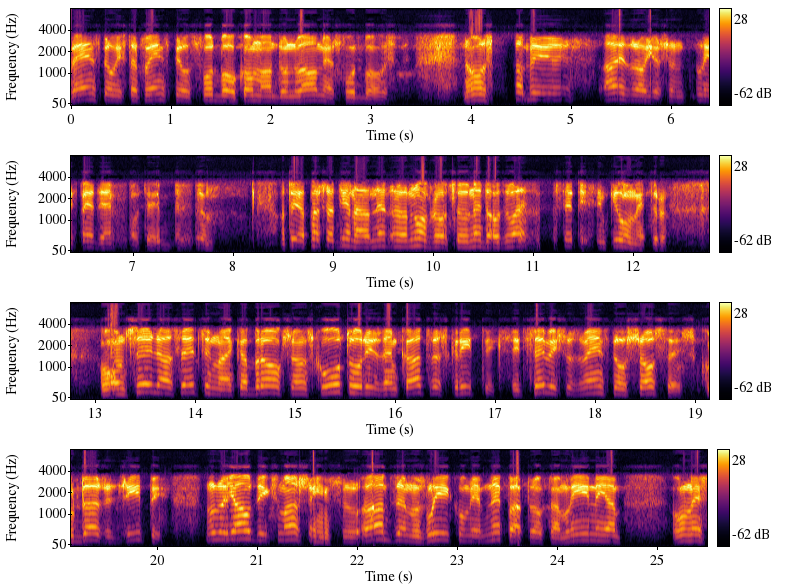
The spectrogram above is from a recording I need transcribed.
Vēnspilsnes starp Vēnspilsnes futbola komandu un Valmieras futbolistu. Nu, tā bija aizraujoši un līdz pēdējiem minūtēm. Um, un tajā pašā dienā ne, nobraucu nedaudz vairāk par 700 km. Un ceļā secināja, ka braukšanas kultūra ir zem katras kritikas. It sevišķi uz Vēnspils šoseis, kur daži džipi, nu, jaudīgas mašīnas apdzen uz līkumiem, nepārtrauktām līnijām. Un es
